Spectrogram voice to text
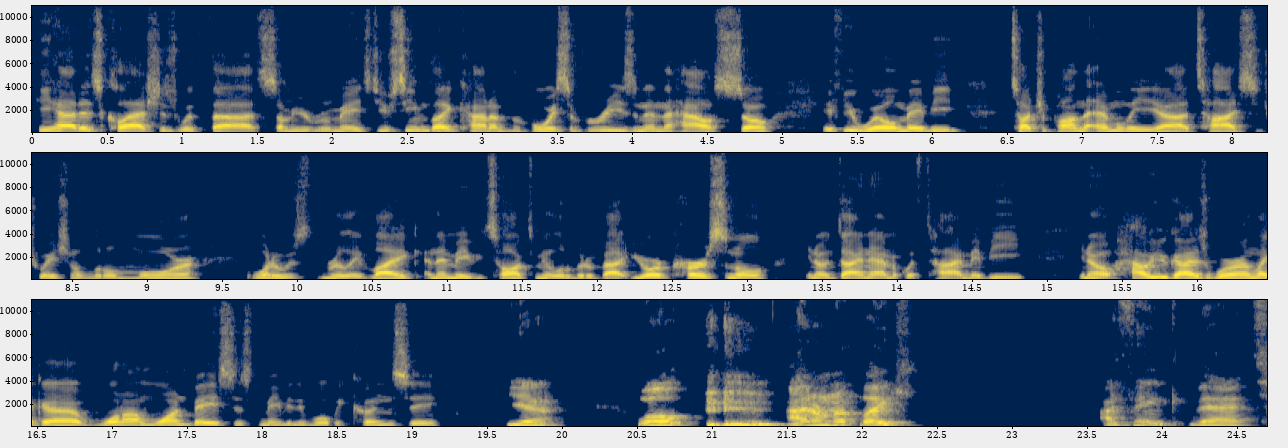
he had his clashes with uh, some of your roommates. You seemed like kind of the voice of reason in the house. So, if you will, maybe touch upon the Emily uh, Ty situation a little more, what it was really like, and then maybe talk to me a little bit about your personal, you know, dynamic with Ty. Maybe you know how you guys were on like a one-on-one basis. Maybe what we couldn't see. Yeah. Well, I don't know. Like, I think that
